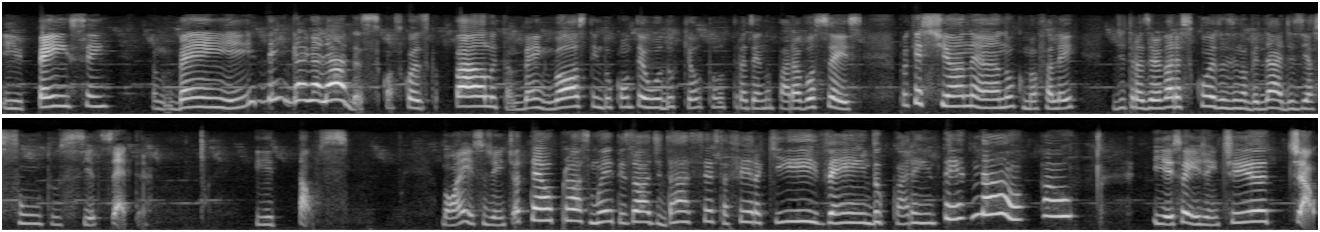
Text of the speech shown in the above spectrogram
e pensem também e deem gargalhadas com as coisas que eu falo e também gostem do conteúdo que eu estou trazendo para vocês. Porque este ano é ano, como eu falei, de trazer várias coisas e novidades e assuntos e etc. E tals. Bom, é isso, gente. Até o próximo episódio da sexta-feira que vem do Quarentena. E é isso aí, gente. Tchau.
